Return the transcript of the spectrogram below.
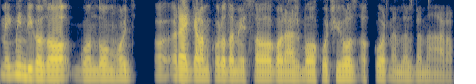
még mindig az a gondom, hogy reggel, amikor odamész a garázsba a kocsihoz, akkor nem lesz benne áram.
